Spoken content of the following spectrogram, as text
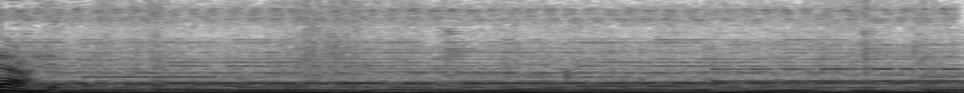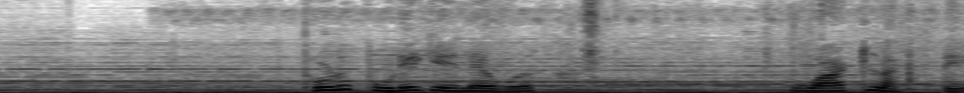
आहेत. थोडं पुढे गेल्यावर वाट लागते.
